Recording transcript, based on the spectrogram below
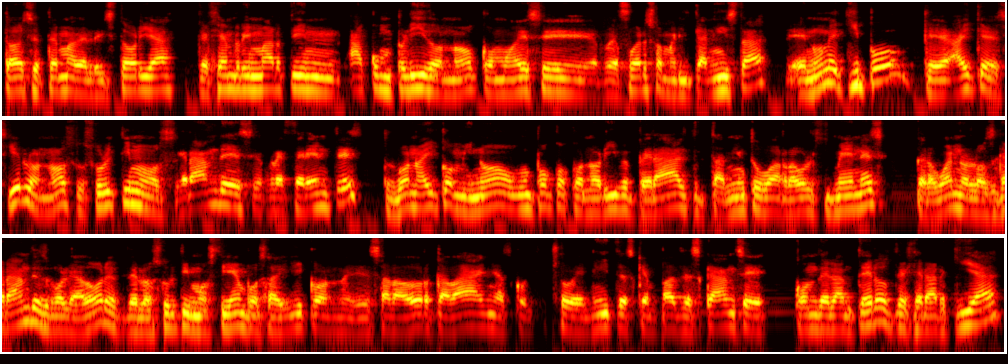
todo ese tema de la historia, que Henry Martin ha cumplido, ¿no? Como ese refuerzo americanista en un equipo que hay que decirlo, ¿no? Sus últimos grandes referentes, pues bueno, ahí combinó un poco con Oribe Peralta, también tuvo a Raúl Jiménez, pero bueno, los grandes goleadores de los últimos tiempos ahí con eh, Salvador Cabañas, con Chicho Benítez, que en paz descanse, con delanteros de jerarquía,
